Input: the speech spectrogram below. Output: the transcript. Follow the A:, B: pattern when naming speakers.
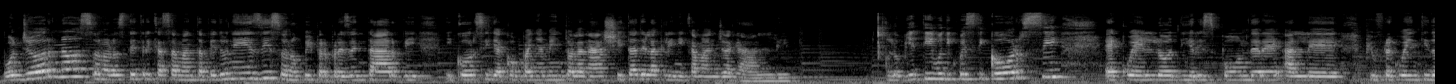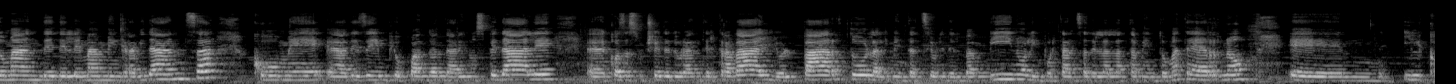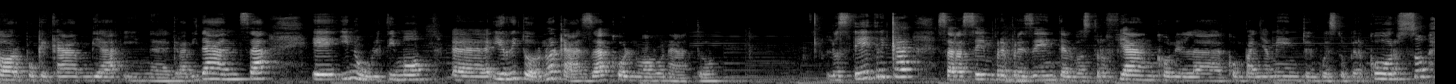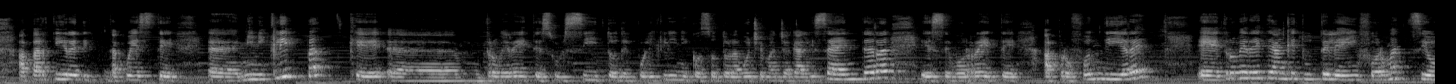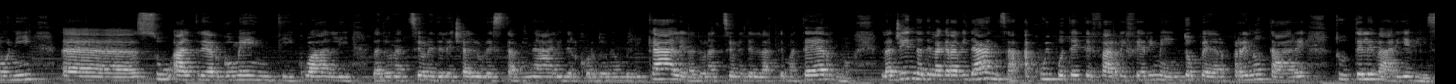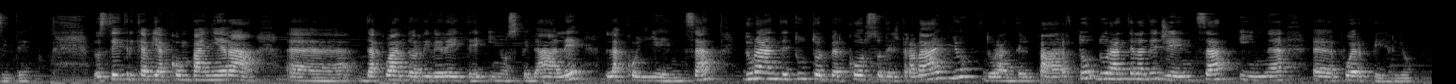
A: Buongiorno, sono l'ostetrica Samantha Pedonesi, sono qui per presentarvi i corsi di accompagnamento alla nascita della clinica Mangiagalli. L'obiettivo di questi corsi è quello di rispondere alle più frequenti domande delle mamme in gravidanza, come eh, ad esempio quando andare in ospedale, eh, cosa succede durante il travaglio, il parto, l'alimentazione del bambino, l'importanza dell'allattamento materno, ehm, il corpo che cambia in gravidanza e in ultimo eh, il ritorno a casa col nuovo nato. L'ostetrica sarà sempre presente al vostro fianco nell'accompagnamento in questo percorso a partire di, da queste eh, mini clip che eh, troverete sul sito del Policlinico sotto la voce Mangiagalli Center e se vorrete approfondire e troverete anche tutte le informazioni eh, su altri argomenti quali la donazione delle cellule staminali del cordone ombelicale, la donazione del latte materno, l'agenda della gravidanza a cui potete far riferimento per prenotare tutte le varie visite. L'ostetrica vi accompagnerà eh, da quando arriverete in ospedale, l'accoglienza, durante tutto il percorso del travaglio, durante il parto, durante la degenza in eh, puerperio.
